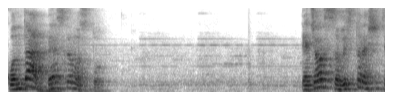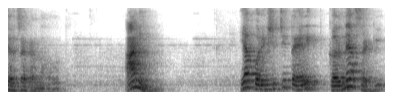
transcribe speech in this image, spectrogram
कोणता अभ्यासक्रम असतो त्याच्यावर सविस्तर अशी चर्चा करणार आहोत. आणि या परीक्षेची तयारी करण्यासाठी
